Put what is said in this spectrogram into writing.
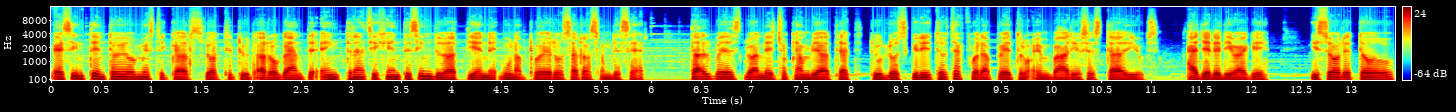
Ese intento de domesticar su actitud arrogante e intransigente sin duda tiene una poderosa razón de ser. Tal vez lo han hecho cambiar de actitud los gritos de fuera Petro en varios estadios, ayer en Ibagué, y sobre todo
